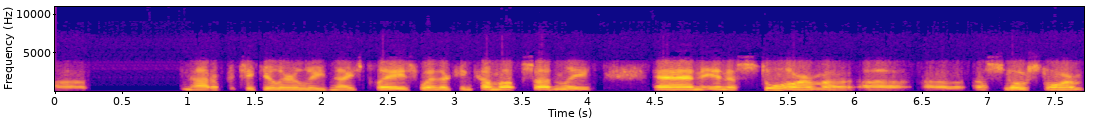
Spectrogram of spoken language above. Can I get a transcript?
uh, not a particularly nice place. Weather can come up suddenly. And in a storm, a, a, a snowstorm,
